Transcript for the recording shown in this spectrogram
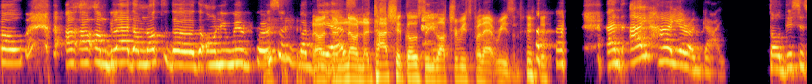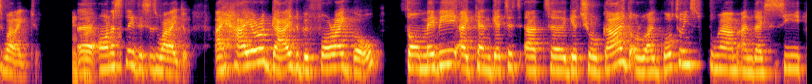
oh, I, am glad I'm not the, the only weird person. But no, yes. no, Natasha goes to luxuries for that reason. and I hire a guide. So this is what I do. Okay. Uh, honestly, this is what I do. I hire a guide before I go so maybe I can get it at uh, Get Your Guide, or I go to Instagram and I see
